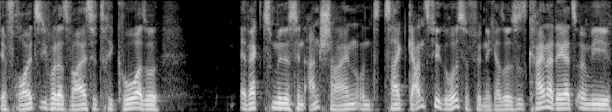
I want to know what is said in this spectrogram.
Der freut sich über das weiße Trikot. Also er weckt zumindest den Anschein und zeigt ganz viel Größe, finde ich. Also es ist keiner, der jetzt irgendwie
